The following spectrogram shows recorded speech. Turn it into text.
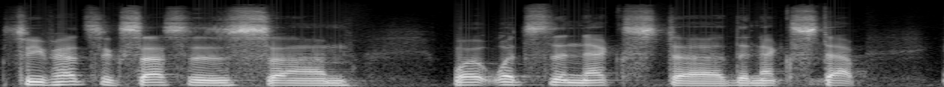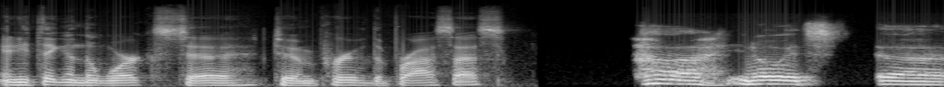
So you've had successes. Um, what, what's the next uh, the next step? Anything in the works to to improve the process? Uh, you know, it's uh,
